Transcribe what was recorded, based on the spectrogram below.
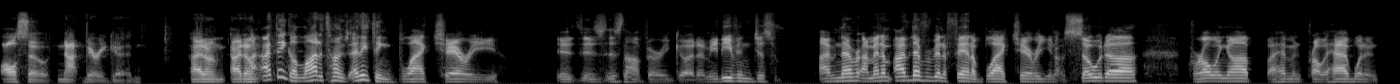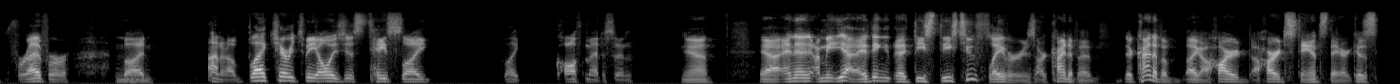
also not very good. I don't, I don't. I, I think a lot of times anything black cherry is, is is not very good. I mean, even just I've never. I mean, I've never been a fan of black cherry. You know, soda. Growing up, I haven't probably had one in forever. but- Mm. I don't know. Black cherry to me always just tastes like like cough medicine. yeah, yeah, and then I mean, yeah, I think that these these two flavors are kind of a they're kind of a like a hard a hard stance there because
